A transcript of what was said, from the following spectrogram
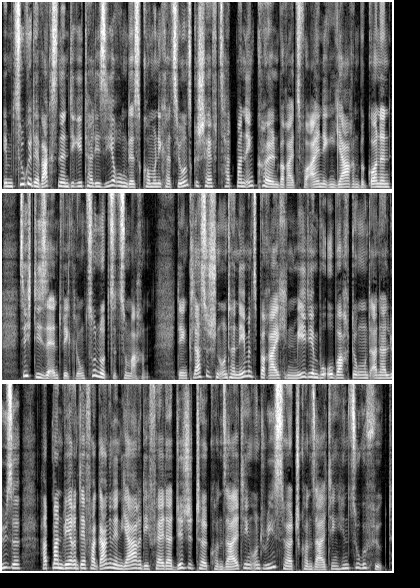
Im Zuge der wachsenden Digitalisierung des Kommunikationsgeschäfts hat man in Köln bereits vor einigen Jahren begonnen, sich diese Entwicklung zunutze zu machen. Den klassischen Unternehmensbereichen Medienbeobachtung und Analyse hat man während der vergangenen Jahre die Felder Digital Consulting und Research Consulting hinzugefügt.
